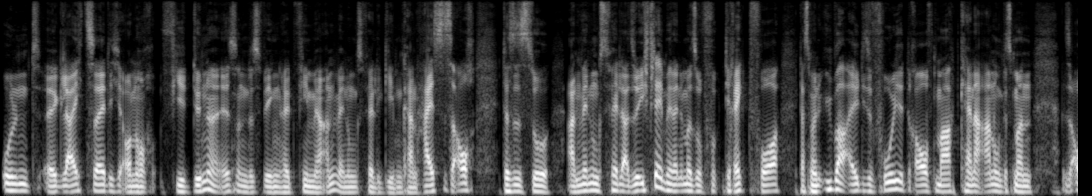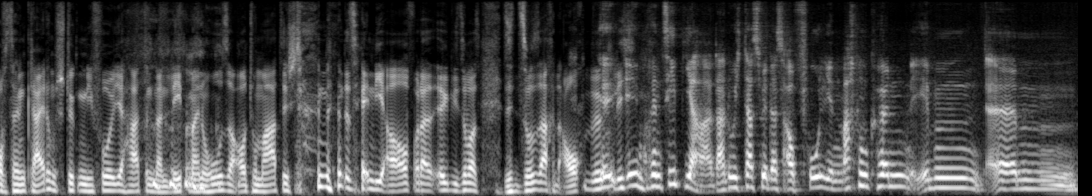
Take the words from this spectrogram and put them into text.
und äh, gleichzeitig auch noch viel dünner ist und deswegen halt viel mehr Anwendungsfälle geben kann. Heißt es auch, dass es so Anwendungsfälle, also ich stelle mir dann immer so direkt vor, dass man überall diese Folie drauf macht, keine Ahnung, dass man auf seinen Kleidungsstücken die Folie hat und dann lädt meine Hose automatisch das Handy auf oder irgendwie sowas. Sind so Sachen auch möglich? Im Prinzip ja. Dadurch, dass wir das auf Folien machen können, eben ähm,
